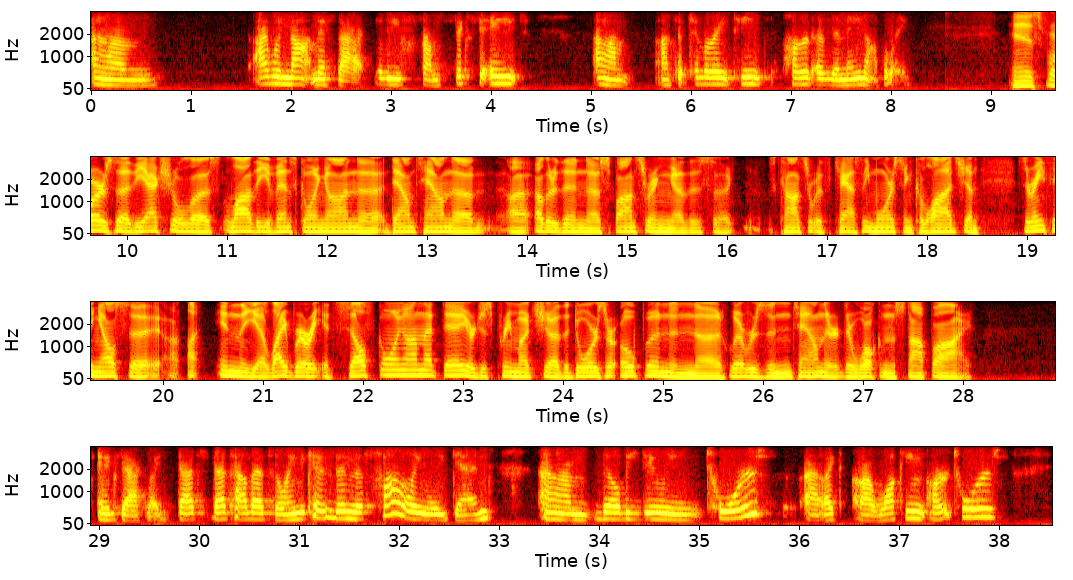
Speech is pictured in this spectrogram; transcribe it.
um, I would not miss that. It'll be from 6 to 8 um, on September 18th, part of the Mainopoly. And as far as uh, the actual uh, lot of the events going on uh, downtown, uh, uh, other than uh, sponsoring this, this, concert with Cassidy Morris and Collage, um, is there anything else in the library itself going on that day, or just pretty much the doors are open and whoever's in town, they're they're welcome to stop by? Exactly. That's that's how that's going. Because then the following weekend, um, they'll be doing tours, uh, like uh, walking art tours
